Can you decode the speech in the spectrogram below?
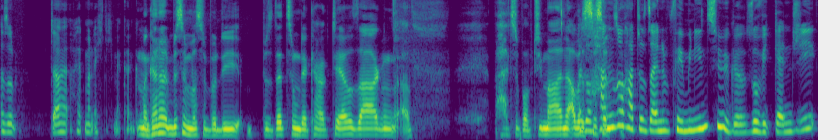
Also da hätte man echt nicht meckern können. Man kann halt ein bisschen was über die Besetzung der Charaktere sagen. Äh, War halt super optimal, ne? Aber das also ist halt, Hanzo hatte seine femininen Züge, so wie Genji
